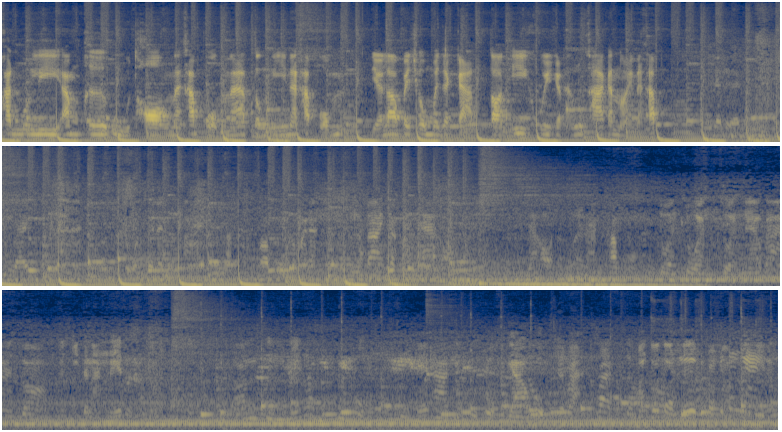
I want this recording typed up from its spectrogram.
พรรณบุรีอำเภออู่ทองนะครับ ผมนะตรงนี้นะครับ ผมเดี๋ยวเราไปชมบรรยากาศตอนที่คุยกับทางลูกค้ากันหน่อยนะครับ คือบ้านก็คือหน้าออกหน้าออกทั้งหมดนะครับผมส่วนส่วนส่วนแนวบ้านก็เป็นกี่ตารางเมตรนะครับตอนสี่เมตรห้าสิบหกสี่เมตรห้าสิบหกยาวหกใช่ป่ะใช่ครับมันก็จะเริ่มประมาณนี้นะ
